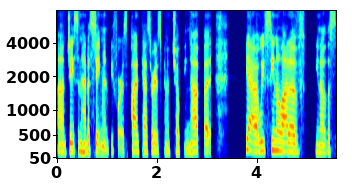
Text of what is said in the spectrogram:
Uh, Jason had a statement before his podcast where he's kind of choking up. But yeah, we've seen a lot of, you know, this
